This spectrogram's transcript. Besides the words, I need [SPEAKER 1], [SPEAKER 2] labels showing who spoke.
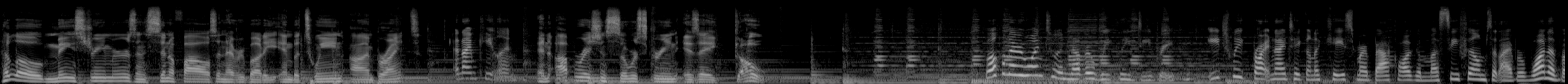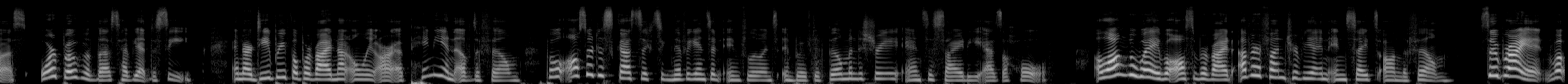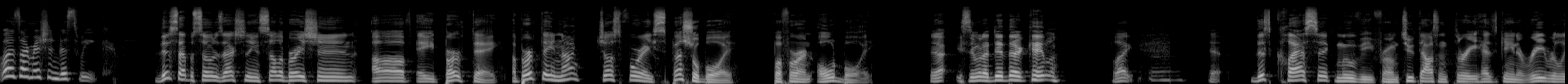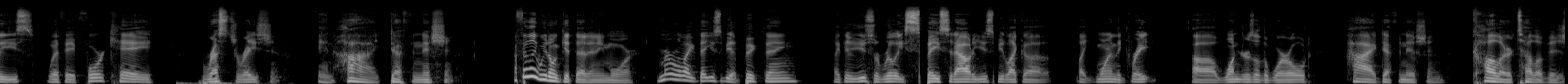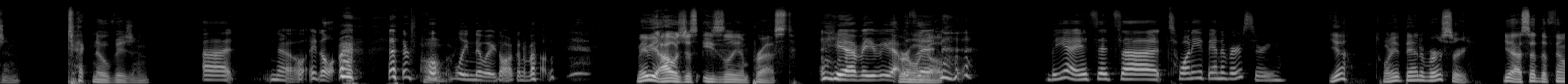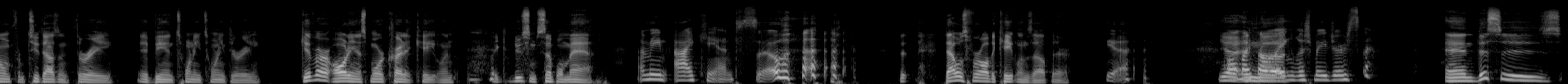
[SPEAKER 1] Hello, mainstreamers and cinephiles and everybody in between. I'm Bryant,
[SPEAKER 2] And I'm Caetlynn.
[SPEAKER 1] and Operation Silver Screen is a go.
[SPEAKER 2] Welcome everyone to another weekly debrief. Each week, Bryant and I take on a case from our backlog of must see films that either one of us or both of us have yet to see. And our debrief will provide not only our opinion of the film, but will also discuss its significance and influence in both the film industry and society as a whole. Along the way, we'll also provide other fun trivia and insights on the film. So, Bryant, what was our mission this week?
[SPEAKER 1] This episode is actually in celebration of a birthday. A birthday not just for a special boy, but for an old boy. Yeah, you see what I did there, Caetlynn? Like, mm-hmm. yeah, this classic movie from 2003 has gained a re release with a 4K restoration in high definition. I feel like we don't get that anymore. Remember, like, that used to be a big thing? Like, they used to really space it out. It used to be like a, like one of the great uh, wonders of the world high definition, color television, technovision.
[SPEAKER 2] Uh, no, I don't. I probably know what you're talking about.
[SPEAKER 1] Maybe I was just easily impressed.
[SPEAKER 2] yeah, maybe that was it. but yeah, it's its uh 20th anniversary.
[SPEAKER 1] Yeah, 20th anniversary. Yeah, I said the film from 2003, it being 2023. Give our audience more credit, Caetlynn. They can do some simple math.
[SPEAKER 2] I mean, I can't, so
[SPEAKER 1] Th- That was for all the Caetlynns out there.
[SPEAKER 2] yeah.
[SPEAKER 1] Yeah,
[SPEAKER 2] All my
[SPEAKER 1] and,
[SPEAKER 2] fellow
[SPEAKER 1] uh,
[SPEAKER 2] English majors.
[SPEAKER 1] and this is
